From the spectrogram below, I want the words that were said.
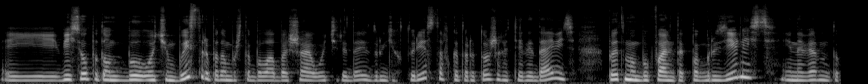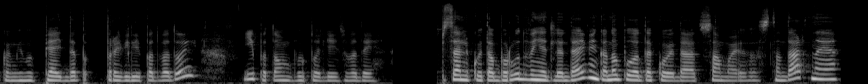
И весь опыт, он был очень быстрый, потому что была большая очередь, да, из других туристов, которые тоже хотели давить, поэтому буквально так погрузились, и, наверное, только минут 5, да, провели под водой, и потом выплыли из воды специально какое-то оборудование для дайвинга, оно было такое, да, самое стандартное,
